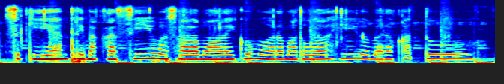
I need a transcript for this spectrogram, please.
Sekian terima kasih. Wassalamualaikum warahmatullahi wabarakatuh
